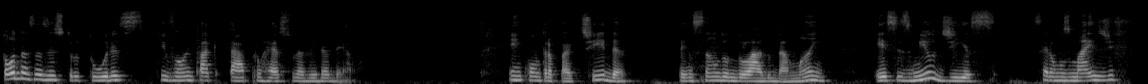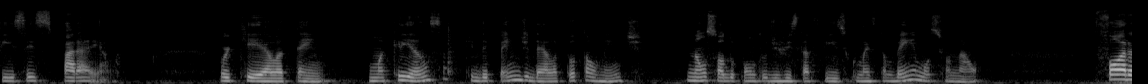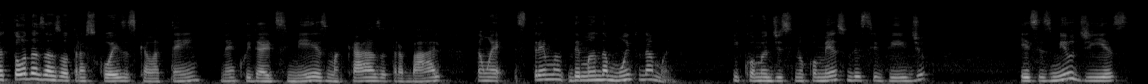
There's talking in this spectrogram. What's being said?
todas as estruturas que vão impactar para o resto da vida dela. Em contrapartida, pensando do lado da mãe, esses mil dias serão os mais difíceis para ela, porque ela tem uma criança que depende dela totalmente, não só do ponto de vista físico, mas também emocional. Fora todas as outras coisas que ela tem, né? Cuidar de si mesma, casa, trabalho. Então é extrema, demanda muito da mãe. E como eu disse no começo desse vídeo, esses mil dias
